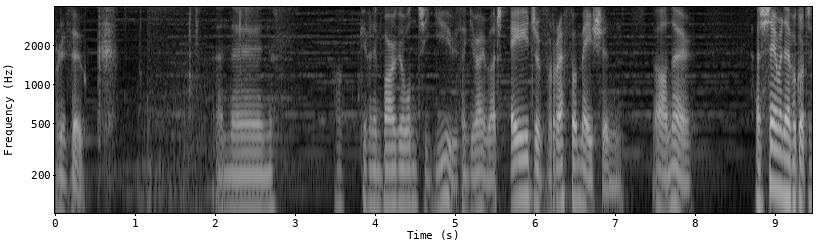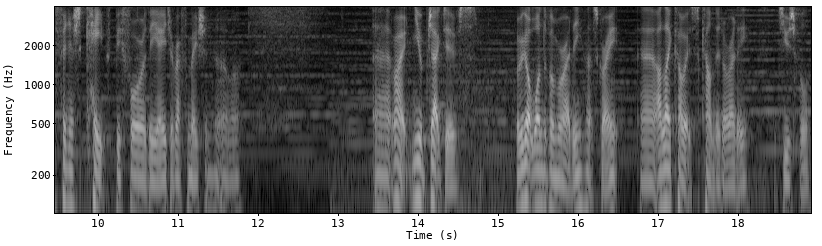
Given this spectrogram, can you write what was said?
Revoke. And then I'll give an embargo on to you, thank you very much. Age of Reformation. Oh no. It's a shame I never got to finish Cape before the Age of Reformation. Oh well. Uh, right, new objectives. Well, we got one of them already, that's great. Uh, I like how it's counted already. It's useful.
